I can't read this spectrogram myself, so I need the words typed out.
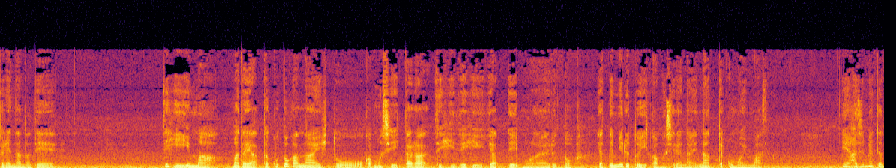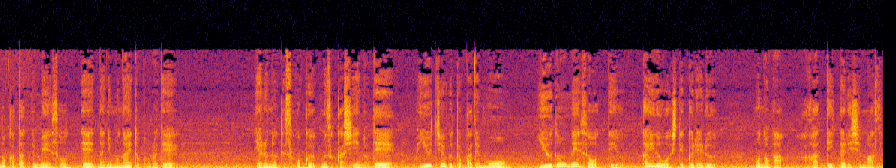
それなのでぜひ今まだやったことがない人がもしいたらぜひぜひやってもらえるとやってみるといいかもしれないなって思います。で初めての方って瞑想って何もないところでやるのってすごく難しいので YouTube とかでも誘導瞑想っていうガイドをしてくれるものが上がっていたりします。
